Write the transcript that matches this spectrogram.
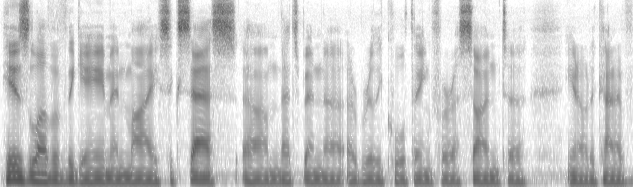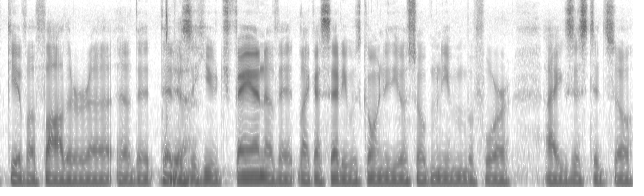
his love of the game and my success. Um, that's been a, a really cool thing for a son to, you know, to kind of give a father uh, uh, that that is Yeah. a huge fan of it. Like I said, he was going to the U.S. Open even before I existed. So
